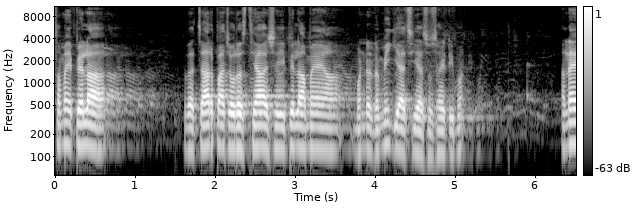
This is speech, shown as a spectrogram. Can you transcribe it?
સમય પહેલા, બધા ચાર પાંચ વર્ષ થયા છે એ પહેલા અમે આ મંડળ રમી ગયા છીએ આ સોસાયટીમાં. અને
